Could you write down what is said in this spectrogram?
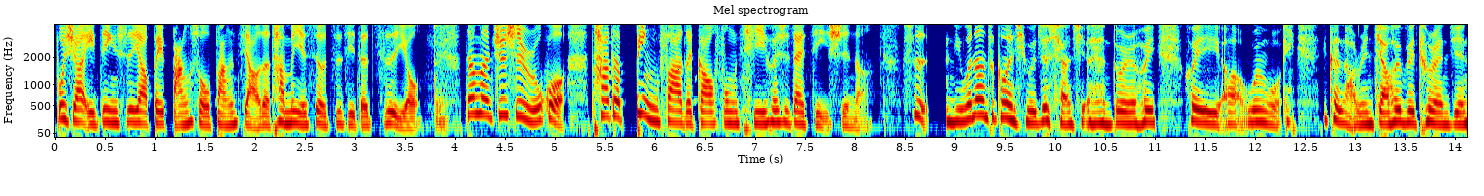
不需要一定是要被绑手绑脚的，他们也是有自己的自由。对。那么就是如果他的病发的高峰期会是在几时呢？是你问到这个问题，我就想起了很多人会会呃问我，诶，一个老人家会不会突然间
